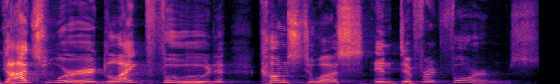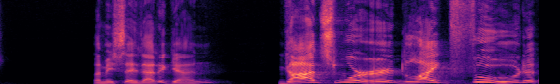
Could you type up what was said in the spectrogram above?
God's Word, like food, comes to us in different forms. Let me say that again. God's Word, like food,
